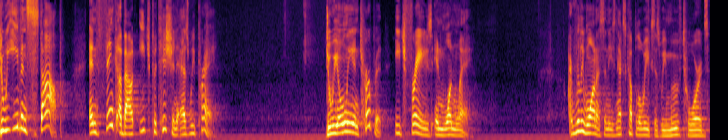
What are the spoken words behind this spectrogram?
Do we even stop and think about each petition as we pray? Do we only interpret each phrase in one way? I really want us in these next couple of weeks as we move towards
